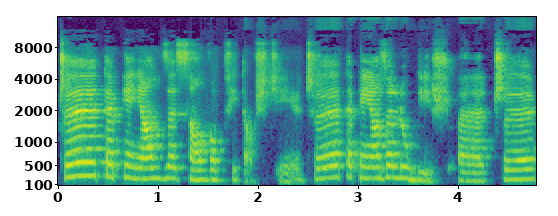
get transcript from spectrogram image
Czy te pieniądze są w obfitości? Czy te pieniądze lubisz? E, czy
